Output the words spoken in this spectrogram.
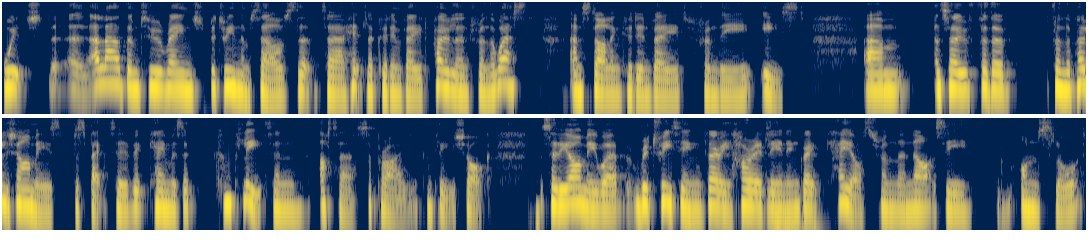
which uh, allowed them to arrange between themselves that uh, Hitler could invade Poland from the west and Stalin could invade from the east. Um, and so, for the from the Polish army's perspective, it came as a complete and utter surprise, a complete shock. So the army were retreating very hurriedly and in great chaos from the Nazi onslaught.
